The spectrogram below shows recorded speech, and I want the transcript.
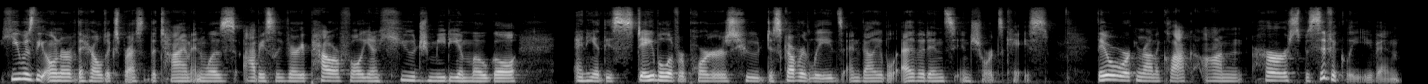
He was the owner of the Herald Express at the time and was obviously very powerful, you know, huge media mogul. And he had this stable of reporters who discovered leads and valuable evidence in Short's case. They were working around the clock on her specifically, even.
